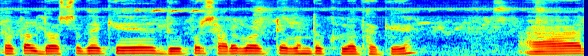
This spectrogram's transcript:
সকাল দশটা থেকে দুপুর সাড়ে বারোটা পর্যন্ত খোলা থাকে। আর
